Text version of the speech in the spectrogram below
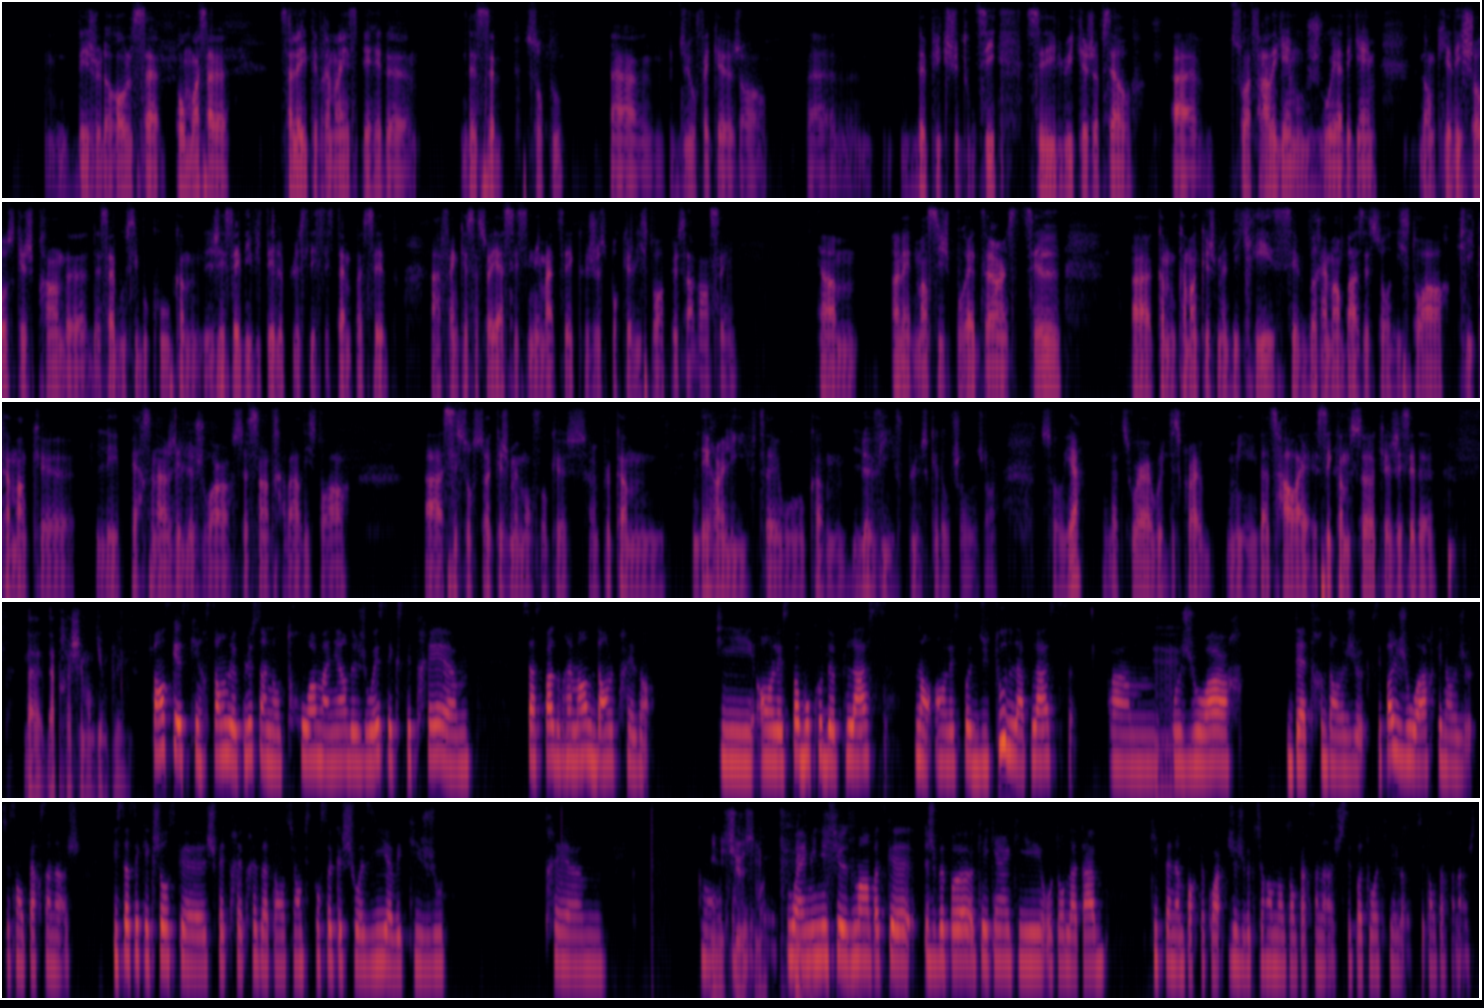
des jeux de rôle, ça, pour moi, ça, ça a été vraiment inspiré de, Seb surtout. euh, dû au fait que genre euh, depuis que je suis tout petit, c'est lui que j'observe euh, soit faire des games ou jouer à des games. Donc, il y a des choses que je prends de, Seb aussi beaucoup, comme j'essaie d'éviter le plus les systèmes possibles afin que ce soit assez cinématique, juste pour que l'histoire puisse avancer. Honnêtement, si je pourrais dire un style, euh, comme comment que je me décris, c'est vraiment basé sur l'histoire, puis comment que les personnages et le joueur se sentent à travers l'histoire. Euh, c'est sur ça que je mets mon focus, un peu comme lire un livre, ou comme le vivre plus que d'autres choses. So yeah, that's where I would describe me. That's how I. C'est comme ça que j'essaie de d'a- d'approcher mon gameplay. Je pense que ce qui ressemble le plus à nos trois manières de jouer, c'est que c'est très. euh, ça se passe vraiment dans le présent. Puis on laisse pas beaucoup de place. Non, on laisse pas du tout de la place euh, Mhm. au joueur d'être dans le jeu. C'est pas le joueur qui est dans le jeu, c'est son personnage. Puis ça, c'est quelque chose que je fais très, très attention. Puis c'est pour ça que je choisis avec qui je joue très. euh, Minutieusement. Ouais, minutieusement, parce que je veux pas quelqu'un qui est autour de la table qui fait n'importe quoi. Je, veux que tu rentres dans ton personnage. C'est pas toi qui es là, c'est ton personnage.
